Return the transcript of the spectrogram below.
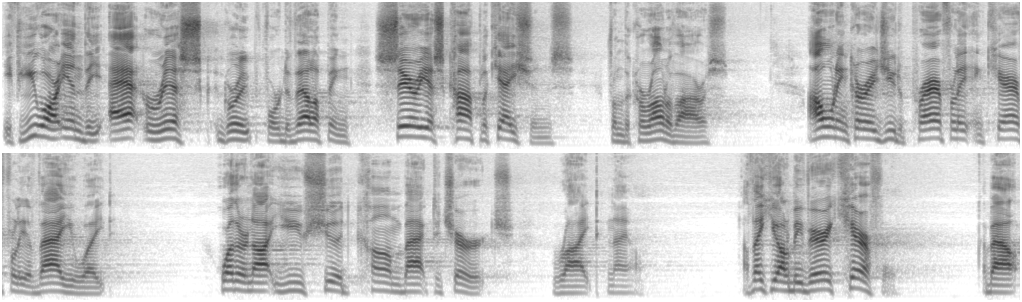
if you are in the at risk group for developing serious complications from the coronavirus, I want to encourage you to prayerfully and carefully evaluate whether or not you should come back to church right now. I think you ought to be very careful about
